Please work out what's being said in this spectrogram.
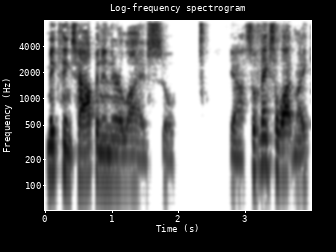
make things happen in their lives. So yeah. So thanks a lot mike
